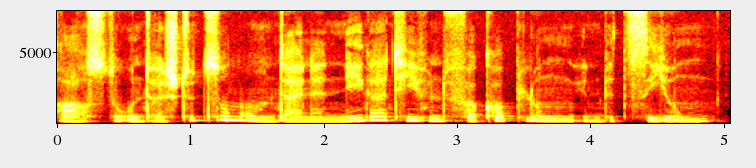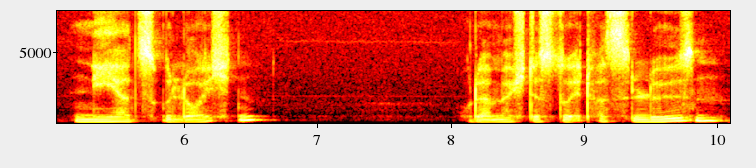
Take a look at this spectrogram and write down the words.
Brauchst du Unterstützung, um deine negativen Verkopplungen in Beziehungen näher zu beleuchten? Oder möchtest du etwas lösen,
